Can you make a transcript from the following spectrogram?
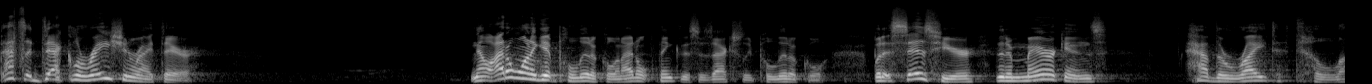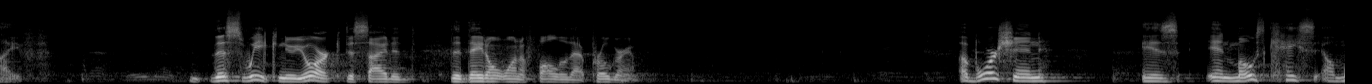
That's a declaration right there. Now, I don't want to get political, and I don't think this is actually political, but it says here that Americans have the right to life. This week, New York decided that they don't want to follow that program. Abortion is, in most cases, um,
